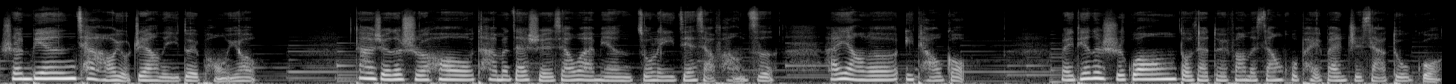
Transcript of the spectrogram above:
身边恰好有这样的一对朋友，大学的时候，他们在学校外面租了一间小房子，还养了一条狗。每天的时光都在对方的相互陪伴之下度过，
